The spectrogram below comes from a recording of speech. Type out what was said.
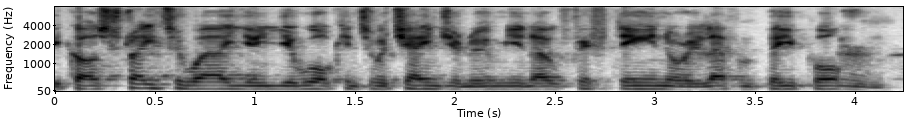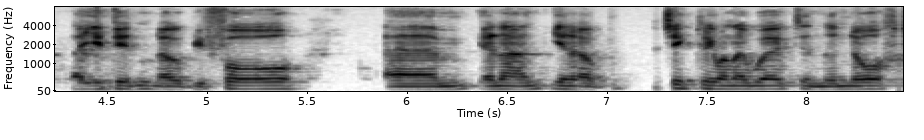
because straight away you, you walk into a changing room, you know, 15 or 11 people mm. that you didn't know before. Um, and, I, you know, particularly when I worked in the north,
